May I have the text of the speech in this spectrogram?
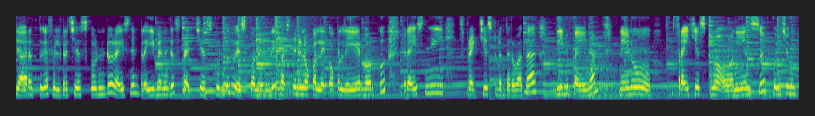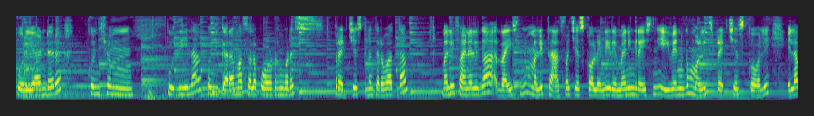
జాగ్రత్తగా ఫిల్టర్ చేసుకుంటూ రైస్ని ఈవెన్గా స్ప్రెడ్ చేసుకుంటూ వేసుకోవాలండి. ఫస్ట్ నేను ఒక లే- ఒక లేయర్ వరకు రైస్ని స్ప్రెడ్ చేసుకున్న తర్వాత దీనిపైన నేను ఫ్రై ఫ్రై చేసుకున్న ఆనియన్స్ కొంచెం కొరియాండర్ కొంచెం పుదీనా కొంచెం గరం మసాలా పౌడర్ని కూడా స్ప్రెడ్ చేసుకున్న తర్వాత మళ్ళీ ఫైనల్గా రైస్ని మళ్ళీ ట్రాన్స్ఫర్ చేసుకోవాలండి. రిమైనింగ్ రైస్ని ఈవెన్గా మళ్ళీ స్ప్రెడ్ చేసుకోవాలి. ఇలా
